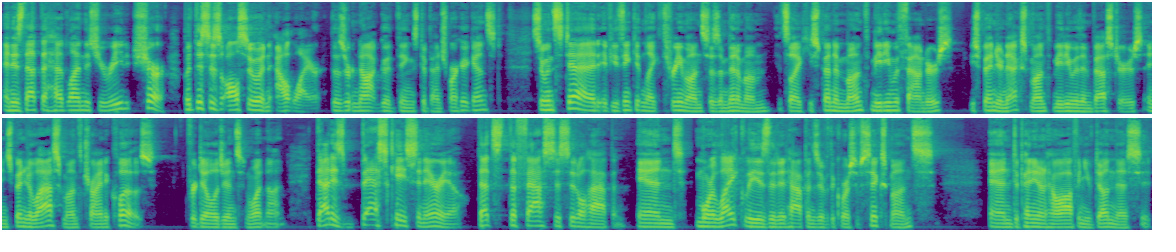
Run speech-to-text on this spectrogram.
And is that the headline that you read? Sure. But this is also an outlier. Those are not good things to benchmark against. So instead, if you think in like three months as a minimum, it's like you spend a month meeting with founders, you spend your next month meeting with investors, and you spend your last month trying to close for diligence and whatnot. That is best case scenario. That's the fastest it'll happen. And more likely is that it happens over the course of six months. And depending on how often you've done this, it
